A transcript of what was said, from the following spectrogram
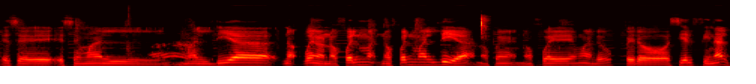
ese, ese mal, Ah. mal día, no, bueno, no fue el ma- no fue el mal día, no fue, no fue malo, pero sí el final.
